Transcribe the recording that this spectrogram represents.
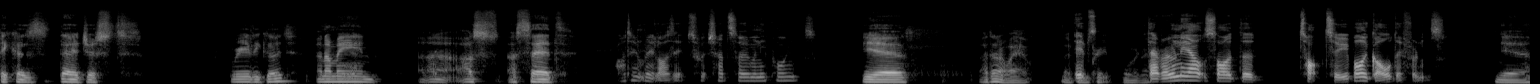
because they're just really good. And I mean, uh, I, I said, I didn't realise Ipswich had so many points. yeah, I don't know how they've been pretty poor. They're only outside the top two by goal difference. Yeah,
